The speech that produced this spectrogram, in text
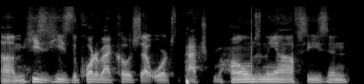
Um, he's he's the quarterback coach that works with Patrick Mahomes in the offseason.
